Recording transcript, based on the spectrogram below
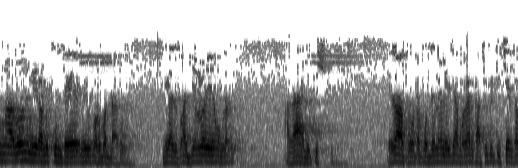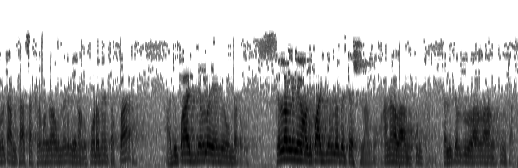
ఉన్నారు అని మీరు అనుకుంటే మీరు పొరపడ్డారు మీ అదుపాజ్ఞంలో ఏమి ఉండదు. అలా అనిపిస్తుంది. ఏదో ఆ పూట పొద్దున్నే లేచి అమ్మగారు కాఫీ పెట్టి ఇచ్చారు కాబట్టి అంతా సక్రమంగా ఉందని మీరు అనుకోవడమే తప్ప అదుపాజ్ఞంలో ఏమీ ఉండదు. పిల్లల్ని మేము అదుపాజ్ఞంలో పెట్టేస్తున్నాము అని అలా అనుకుంటాం. తల్లిదండ్రులు అలా అనుకుంటారు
